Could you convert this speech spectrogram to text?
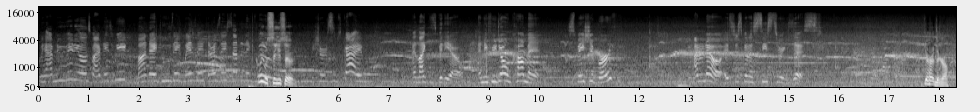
We have new videos five days a week Monday, Tuesday, Wednesday, Thursday, Saturday. we will see you soon. Be sure to subscribe. And like this video. And if you don't comment, Spaceship Earth, I don't know, it's just gonna cease to exist. You heard the girl.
